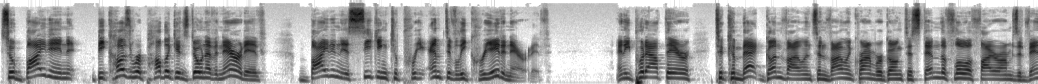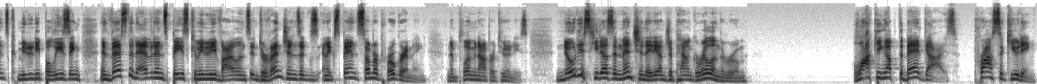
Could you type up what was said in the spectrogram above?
So Biden, because Republicans don't have a narrative, Biden is seeking to preemptively create a narrative. And he put out there to combat gun violence and violent crime, we're going to stem the flow of firearms, advance community policing, invest in evidence based community violence interventions, and expand summer programming and employment opportunities. Notice he doesn't mention the 800 pound gorilla in the room locking up the bad guys, prosecuting,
